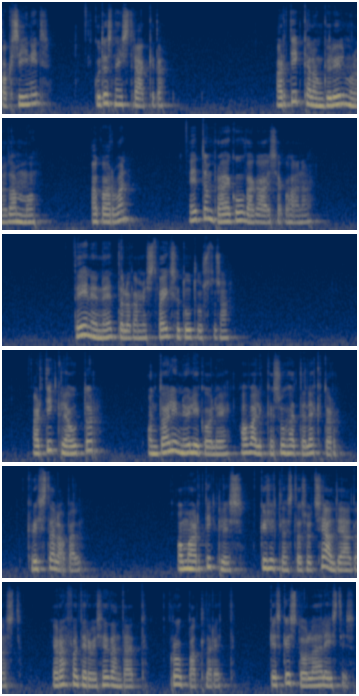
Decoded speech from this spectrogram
Vaktsiinid, kuidas neist rääkida. artikkel on küll ilmunud ammu, aga arvan, et on praegu väga asjakohane. Teen enne ettelugemist väikse tutvustuse. artikli autor on Tallinna Ülikooli avalike suhete lektor Krista Label. oma artiklis küsitles ta sotsiaalteadlast ja rahvatervise edendajat Roop Butlerit, kes käis tol ajal Eestis.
